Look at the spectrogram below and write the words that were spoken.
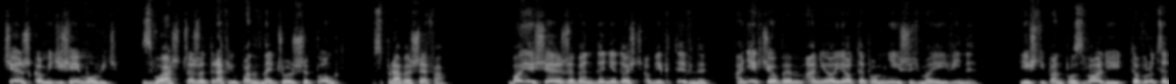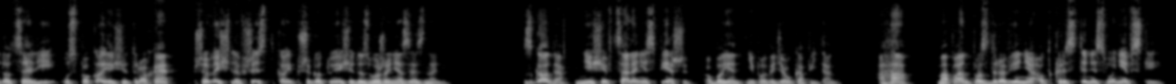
Ciężko mi dzisiaj mówić, zwłaszcza, że trafił pan w najczulszy punkt, w sprawę szefa. Boję się, że będę nie dość obiektywny, a nie chciałbym ani o jotę pomniejszyć mojej winy. Jeśli pan pozwoli, to wrócę do celi, uspokoję się trochę, przemyślę wszystko i przygotuję się do złożenia zeznań. Zgoda, mnie się wcale nie spieszy, obojętnie powiedział kapitan. Aha, ma pan pozdrowienia od Krystyny Słoniewskiej.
